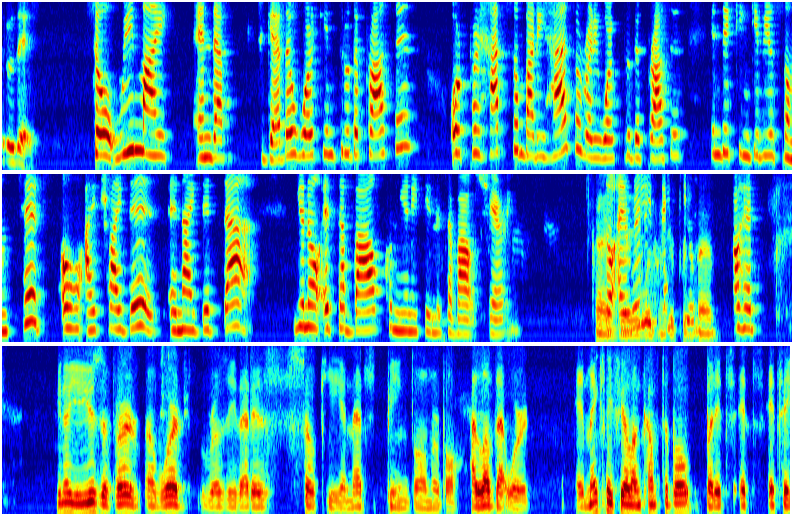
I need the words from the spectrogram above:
through this. So we might end up together working through the process or perhaps somebody has already worked through the process and they can give you some tips. Oh i tried this and i did that. You know it's about community and it's about sharing. I so i really 100%. thank you. go ahead. You know you use a verb a word rosie that is so key and that's being vulnerable. I love that word it makes me feel uncomfortable but it's it's it's a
